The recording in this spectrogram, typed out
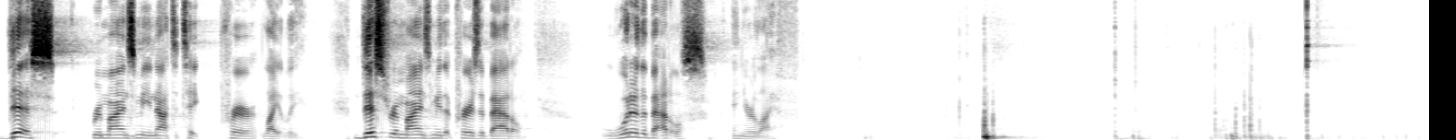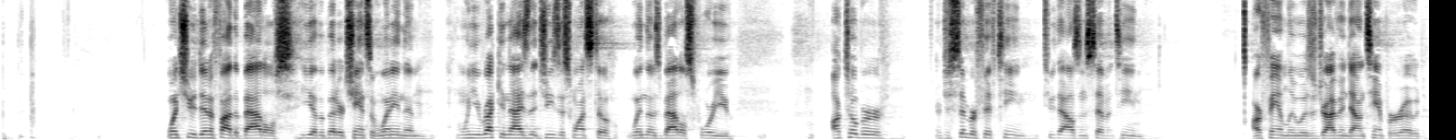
This reminds me not to take prayer lightly. This reminds me that prayer is a battle. What are the battles in your life? Once you identify the battles, you have a better chance of winning them. When you recognize that Jesus wants to win those battles for you, October or December 15, 2017, our family was driving down Tampa Road.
